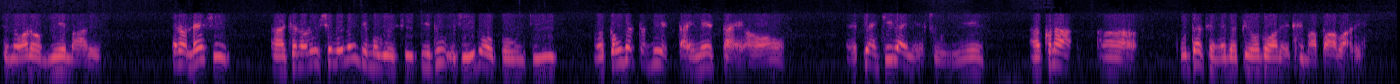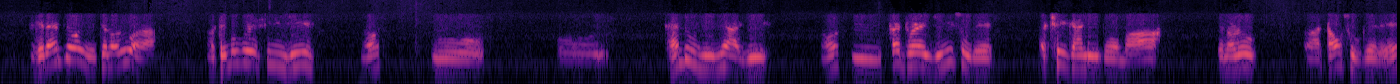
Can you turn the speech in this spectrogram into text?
ကျွန်တော်ကတော့မြင်ပါတယ်အဲ့တော့လက်ရှိကျွန်တော်တို့ရှေ့လုံးဒီမိုကရေစီပြည်သူ့အရေးတော်ပုံကြီး32နှစ်တိုင်နဲ့တိုင်အောင်ပြန်ကြည့်လိုက်မယ်ဆိုရင်ခုနအာကိုတက်ဆင်လည်းပြောသွားတဲ့အထက်မှာပါပါတယ်တကယ်တမ်းပြောရင်ကျွန်တော်တို့ကဒီမိုကရေစီရေးနော်ဟိုဟိုခန္ဓာရေးညရေးနော်ဒီ Federal ရေးဆိုတဲ့အခြေခံဒီပေါ်မှာကျွန်တော်တို့ တောင်းဆိုခဲ့တယ်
